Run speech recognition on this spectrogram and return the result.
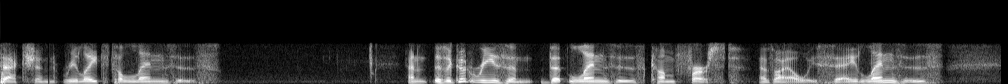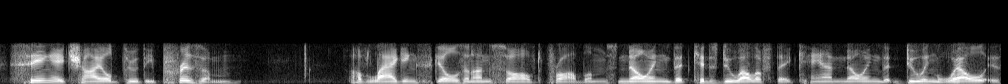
section relates to lenses and there's a good reason that lenses come first, as I always say. Lenses, seeing a child through the prism of lagging skills and unsolved problems, knowing that kids do well if they can, knowing that doing well is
